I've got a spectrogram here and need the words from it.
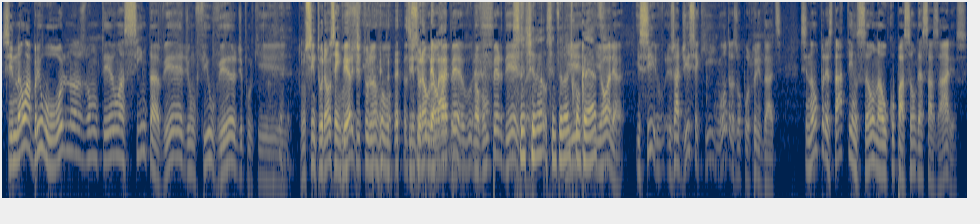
Se não abrir o olho, nós vamos ter uma cinta verde, um fio verde, porque. Um cinturão sem o verde? Cinturão, cinturão pelado. per- Nós vamos perder. Cinturão, cinturão de E- concreto. E olha, e se já disse aqui em outras oportunidades, se não prestar atenção na ocupação dessas áreas,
